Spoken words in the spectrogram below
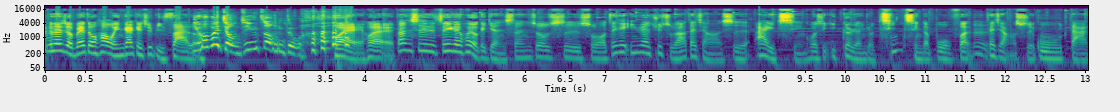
一分钟九杯的话，我应该可以去比赛了。你会不会酒精中毒？会会，但是这个会有个衍生，就是说这个音乐剧主要在讲的是爱情，或是一个人有亲情的部分，嗯在讲的是孤单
